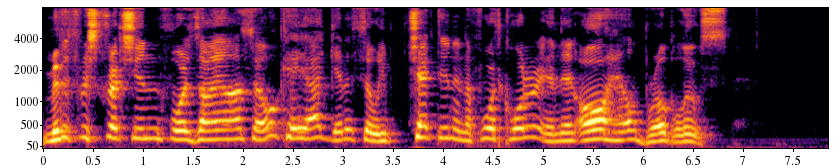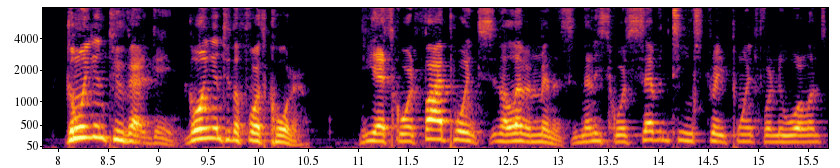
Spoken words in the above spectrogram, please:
minutes restriction for Zion. So, okay, I get it. So he checked in in the fourth quarter, and then all hell broke loose. Going into that game, going into the fourth quarter, he had scored five points in 11 minutes, and then he scored 17 straight points for New Orleans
